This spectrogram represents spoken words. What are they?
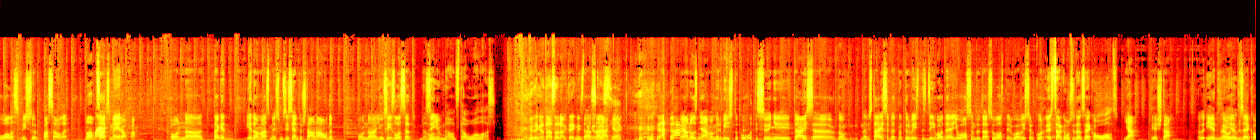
olas visur pasaulē. Nu, labi, sāksim Eiropā. Un, uh, tagad iedomāsimies, jums visiem tur stāv nauda, un uh, jūs izlasat ziņu. Naudas tā olās. Nu, tā kā tā sanāk, tehniski. Tā sanāk, jā. jā, un uzņēmumam ir vistu kūtis. Viņi taisa, nu, nevis taisa, bet nu, tur viss tas dzīvo dēļ olas, un tās olas tirgo visur, kur. Es ceru, ka mums ir tāds eko-olas. Jā, tieši tā. Iet, Nevar iet jau- uz eko.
